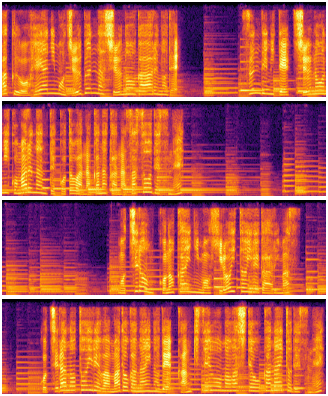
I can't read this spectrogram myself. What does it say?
各お部屋にも十分な収納があるので。住んでみて収納に困るなんてことはなかなかなさそうですね。もちろんこの階にも広いトイレがあります。こちらのトイレは窓がないので換気扇を回しておかないとですね。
